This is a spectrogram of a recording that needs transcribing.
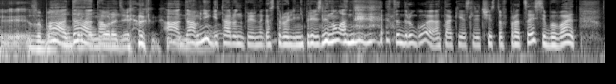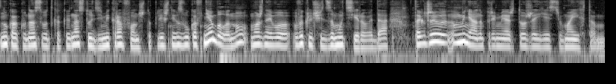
э, забыл А, в да, другом там- городе. А, Не да, мне гитару, например, на гастроли не привезли. Ну ладно, это другое. А так, если чисто в процессе, бывает, ну как у нас вот, как и на студии, микрофон, чтобы лишних звуков не было, ну, можно его выключить, замутировать, да. Также у меня, например, тоже есть в моих там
